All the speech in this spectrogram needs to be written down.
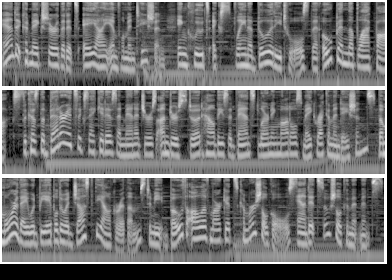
And it could make sure that its AI implementation includes explainability tools that open the black box, because the better its executives and managers understood how these advanced learning models make recommendations, the more they would be able to adjust the algorithms to meet both Olive Market's commercial goals and its social commitments.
